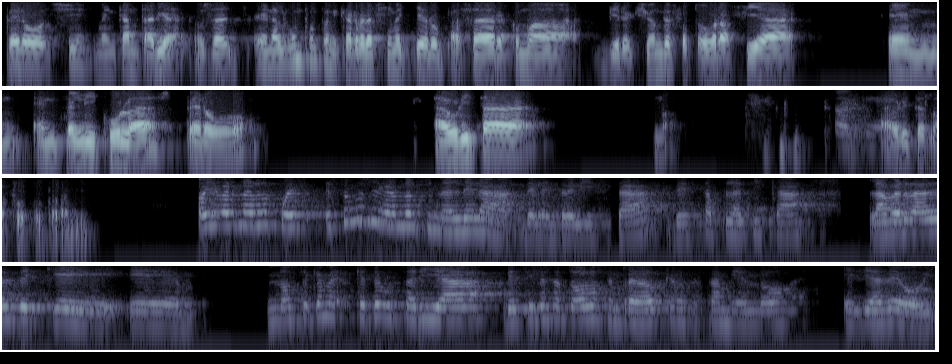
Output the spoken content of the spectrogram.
Pero sí, me encantaría. O sea, en algún punto de mi carrera sí me quiero pasar como a dirección de fotografía en, en películas, pero ahorita no. Ahorita es la foto para mí. Oye, Bernardo, pues estamos llegando al final de la, de la entrevista, de esta plática. La verdad es de que eh, no sé qué, qué, te gustaría decirles a todos los enredados que nos están viendo el día de hoy,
